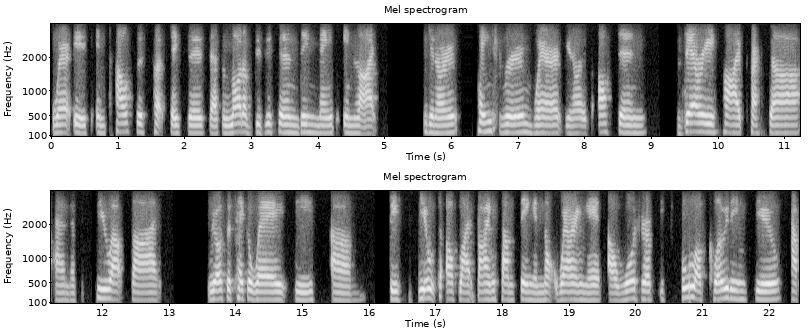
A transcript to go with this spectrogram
where it's impulsive purchases. There's a lot of decisions being made in like you know, paint room where, you know, it's often very high pressure and there's a queue outside. We also take away these, um, this guilt of like buying something and not wearing it. Our wardrobe is full of clothing still, have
